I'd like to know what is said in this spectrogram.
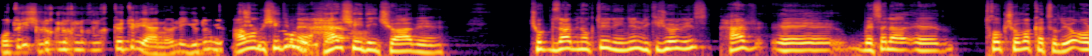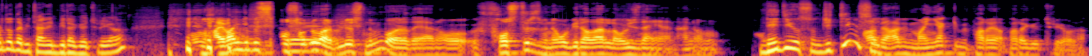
otur iç lık lık lık lık götür yani öyle yudum yudum. Ama bir şey diyeyim mi? Her yani. şeyde içiyor abi. Çok güzel bir noktaya değindin. Ricky Gervais her e, mesela e, talk show'a katılıyor. Orada da bir tane bira götürüyor. Onun hayvan gibi sponsorluğu Ee, var biliyorsun değil mi bu arada yani o Foster's mı ne o biralarla o yüzden yani hani onun Ne diyorsun? Ciddi misin? abi abi manyak gibi para para götürüyor oradan.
